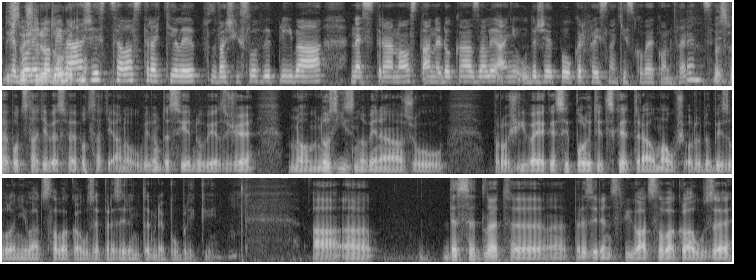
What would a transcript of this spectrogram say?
Když Neboli novináři toho... zcela ztratili, z vašich slov vyplývá, nestranost a nedokázali ani udržet poker face na tiskové konferenci? Ve své podstatě, ve své podstatě ano. Uvědomte si jednu věc, že mno, mnozí z novinářů prožívají jakési politické trauma už od doby zvolení Václava Klauze prezidentem republiky. A deset let e, prezidentství Václava Klauze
